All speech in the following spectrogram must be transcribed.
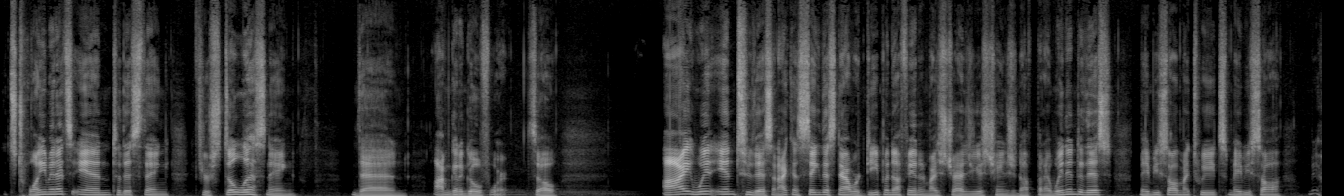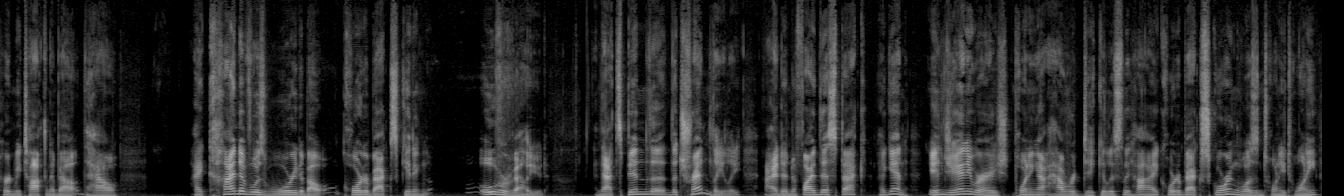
it's 20 minutes into this thing. If you're still listening, then I'm going to go for it. So I went into this, and I can say this now. We're deep enough in, and my strategy has changed enough. But I went into this. Maybe you saw my tweets. Maybe you saw, heard me talking about how I kind of was worried about quarterbacks getting overvalued. And that's been the, the trend lately. I identified this back again in January, pointing out how ridiculously high quarterback scoring was in 2020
